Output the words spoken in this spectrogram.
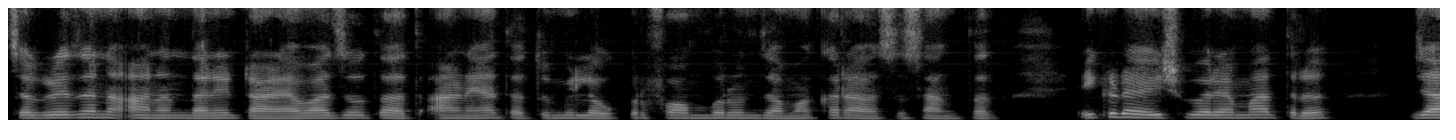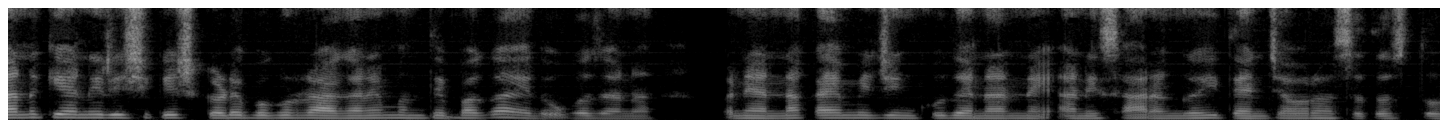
सगळेजण आनंदाने टाळ्या वाजवतात आणि आता तुम्ही लवकर फॉर्म भरून जमा करा असं सांगतात. इकडे ऐश्वर्या मात्र जानकी आणि ऋषिकेशकडे बघून रागाने म्हणते बघा हे दोघं जण पण यांना काय मी जिंकू देणार नाही आणि सारंगही त्यांच्यावर हसत असतो.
